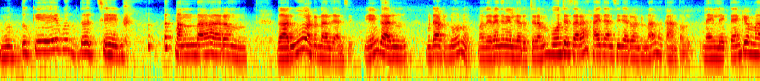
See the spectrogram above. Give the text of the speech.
ముద్దుకే బుద్ధొచ్చే మందారం. గారు అంటున్నారు ఝాన్సీ. ఏం గారు? Good afternoon. మా వీరేంజనేయులు గారు వచ్చారమ్మ. ఫోన్ చేశారా? హాయ్ ఝాన్సీ గారు అంటున్నారు మా కాంతంలో నైన్ లేక్. థ్యాంక్ యూ అమ్మా.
